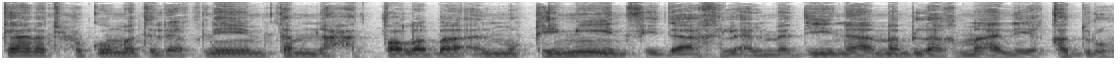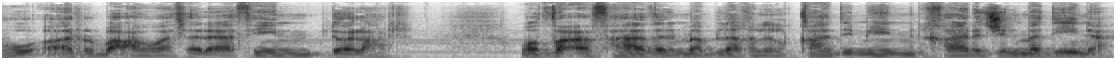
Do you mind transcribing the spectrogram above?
كانت حكومة الإقليم تمنح الطلبة المقيمين في داخل المدينة مبلغ مالي قدره 34 دولار. وضعف هذا المبلغ للقادمين من خارج المدينة.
